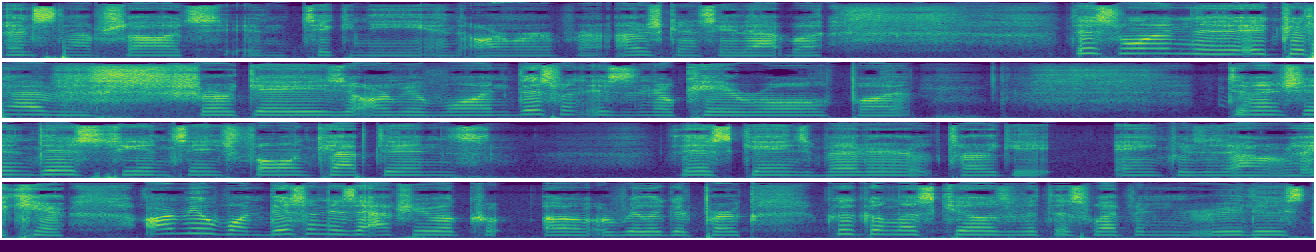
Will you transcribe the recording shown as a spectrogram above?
And snapshot and Tikni and armor. I'm just gonna say that, but this one it could have Short Gaze, Army of One. This one is an okay roll, but Dimension, this you can change Fallen Captains. This gains better target because I don't really care. Army of One, this one is actually a, uh, a really good perk. Quick on less kills with this weapon, reduced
